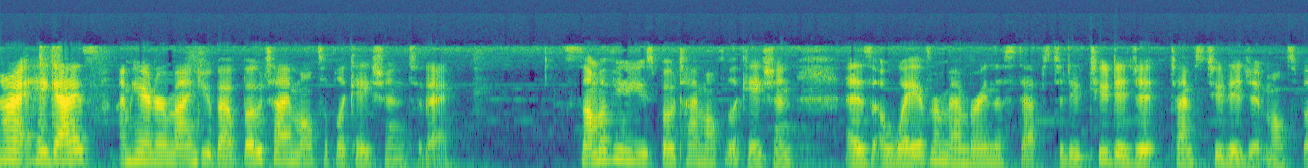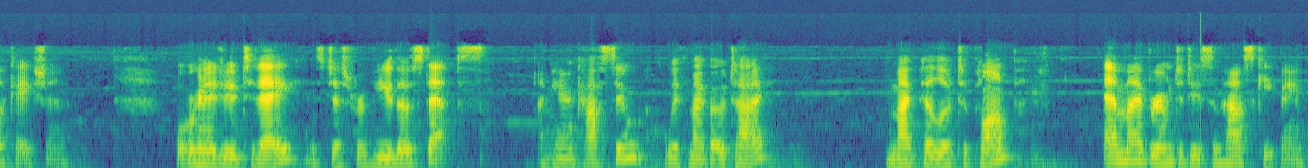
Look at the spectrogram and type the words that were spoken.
All right, hey guys, I'm here to remind you about bow tie multiplication today. Some of you use bow tie multiplication as a way of remembering the steps to do two digit times two digit multiplication. What we're going to do today is just review those steps. I'm here in costume with my bow tie, my pillow to plump, and my broom to do some housekeeping.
